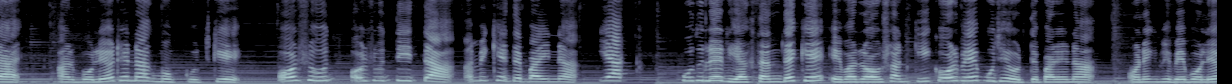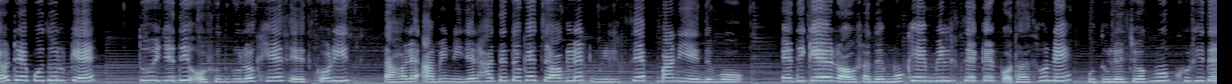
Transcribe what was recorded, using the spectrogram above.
যায় আর বলে ওঠে নাক মুখ কুচকে ওষুধ ওষুধ দিতা, আমি খেতে পারি না। ইয়াক, পুতুলের রিয়াকশন দেখে এবার রওশান কি করবে বুঝে উঠতে পারে না। অনেক ভেবে বলে ওঠে পুতুলকে, তুই যদি ওষুধগুলো খেয়ে শেষ করিস, তাহলে আমি নিজের হাতে তোকে চকলেট মিল্কশেক বানিয়ে দেব। এদিকে রওশাদের মুখে মিল্কশেকের কথা শুনে পুতুলের চোখ মুখ খুশিতে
